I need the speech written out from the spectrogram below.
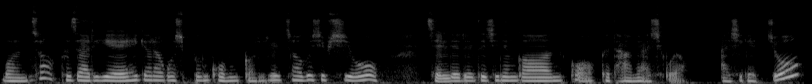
먼저 그 자리에 해결하고 싶은 고민거리를 적으십시오. 젤리를 드시는 건 꼭 그 다음에 하시고요. 아시겠죠?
